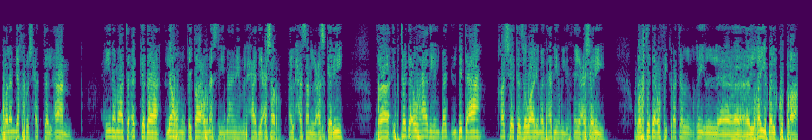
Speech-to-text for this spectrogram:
ولم يخرج حتى الآن حينما تأكد لهم انقطاع نسل إمامهم الحادي عشر الحسن العسكري فابتدعوا هذه البدعة خشية زوال مذهبهم الاثني عشري وابتدعوا فكرة الغيبة الكبرى.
